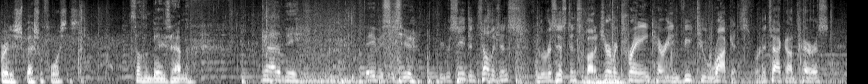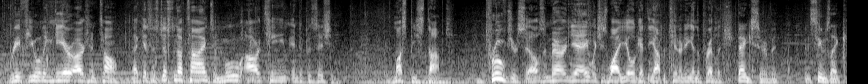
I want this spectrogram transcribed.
British Special Forces. Something big's happening. Gotta be. Davis is here. We received intelligence from the resistance about a German train carrying V-2 rockets for an attack on Paris, refueling near Argenton. That gives us just enough time to move our team into position. It must be stopped. You proved yourselves in Marigny, which is why you'll get the opportunity and the privilege. Thank you, sir, but it seems like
